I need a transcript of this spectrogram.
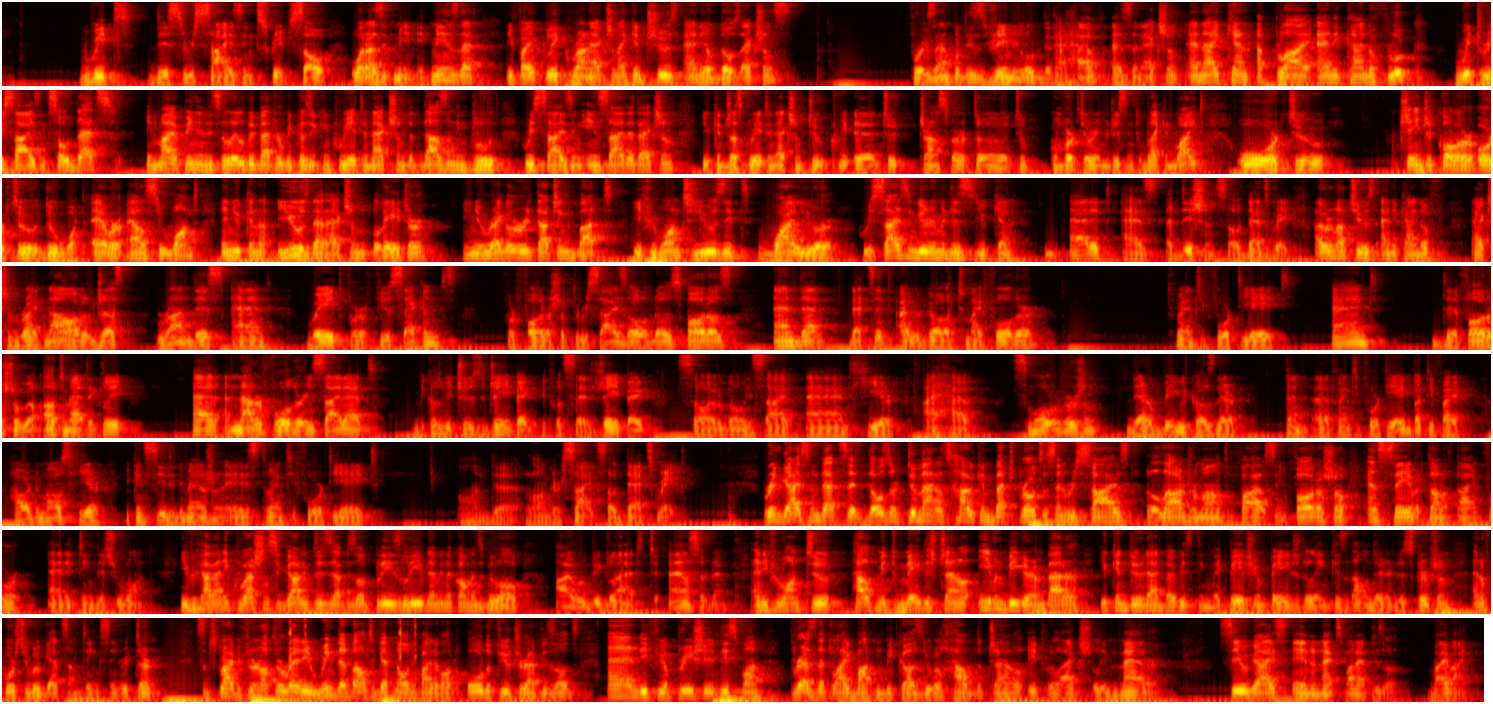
with this resizing script. So what does it mean? It means that if I click run action, I can choose any of those actions. For example, this dreamy look that I have as an action, and I can apply any kind of look with resizing. So that's in my opinion, it's a little bit better because you can create an action that doesn't include resizing inside that action. You can just create an action to uh, to transfer to to convert your images into black and white, or to change a color, or to do whatever else you want, and you can uh, use that action later in your regular retouching. But if you want to use it while you're resizing your images, you can add it as addition. So that's great. I will not use any kind of action right now. I will just run this and wait for a few seconds for Photoshop to resize all of those photos. And then that's it. I will go to my folder 2048 and the Photoshop will automatically add another folder inside that. Because we choose JPEG it will say JPEG. So I will go inside and here I have smaller version. They are big because they're 10, uh, 2048 but if I hover the mouse here, you can see the dimension is 2048 on the longer side. So that's great. Right guys, and that's it. Those are two methods how you can batch process and resize a large amount of files in Photoshop and save a ton of time for anything that you want. If you have any questions regarding to this episode, please leave them in the comments below. I will be glad to answer them. And if you want to help me to make this channel even bigger and better, you can do that by visiting my Patreon page. The link is down there in the description. And of course, you will get some things in return. Subscribe if you're not already, ring that bell to get notified about all the future episodes. And if you appreciate this one, press that like button because you will help the channel. It will actually matter. See you guys in the next fun episode. Bye bye.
